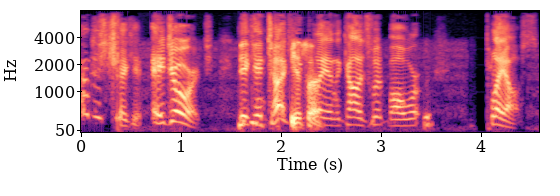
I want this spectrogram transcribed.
I'm just checking. Hey, George, did Kentucky Yes, play in the college football wor- playoffs?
